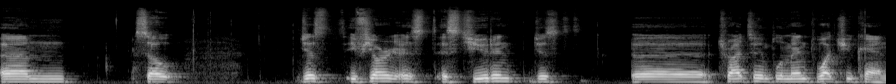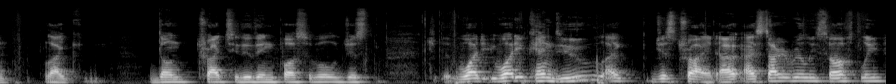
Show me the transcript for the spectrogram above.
Um, so just if you're a, a student, just uh, try to implement what you can. Like, don't try to do the impossible. Just what what you can do. Like, just try it. I, I started really softly.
